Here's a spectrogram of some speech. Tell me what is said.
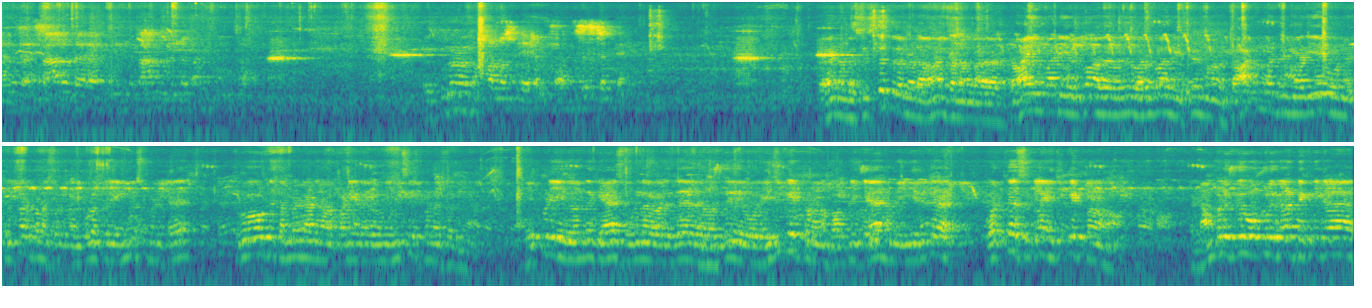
கரெக்டாக சார் சார் நம்ம சிஸ்டத்தில் மேடம் இப்போ நம்ம டிராயிங் மாதிரி இருக்கும் அதை வந்து வருமான எக்ஸ்பிளைன் டாக்குமெண்ட்ரி மாதிரியே ஒன்று ப்ரிப்பேர் பண்ண சொல்லுங்கள் தமிழ்நாடு நம்ம பண்ணிடுறோம் இவங்க பண்ண சொல்லுங்கள் எப்படி இது வந்து கேஸ் உள்ளே வருது அதை வந்து ஒரு எஜுகேட் பண்ணணும் பப்ளிக்கை நம்ம இங்கே இருக்கிற ஒர்க்கர்ஸுக்கெல்லாம் எஜுகேட் பண்ணணும். நம்மளுக்கு உங்களுக்கெல்லாம் டெக்னிக்கலாக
